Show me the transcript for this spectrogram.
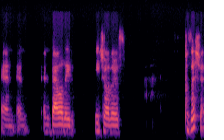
and, and, and validate each other's position.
